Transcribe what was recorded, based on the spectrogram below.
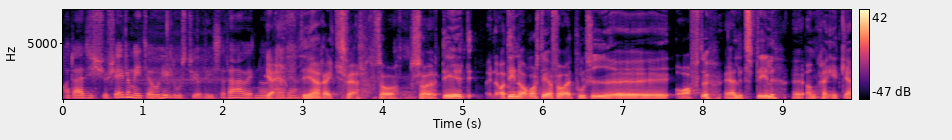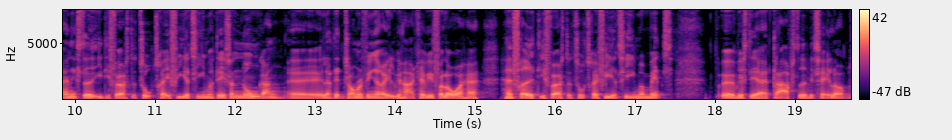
og der er de sociale medier jo helt ustyrlige, så der er jo ikke noget ja, der. Ja, det er rigtig svært. Så, så det, og det er nok også derfor, at politiet øh, ofte er lidt stille øh, omkring et gerningssted i de første to, tre, fire timer. Det er sådan nogle gange, øh, eller den tommelfingerregel, vi har, kan vi få lov at have, have fred de første to, tre, fire timer, mens øh, hvis det er et drabsted, vi taler om,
